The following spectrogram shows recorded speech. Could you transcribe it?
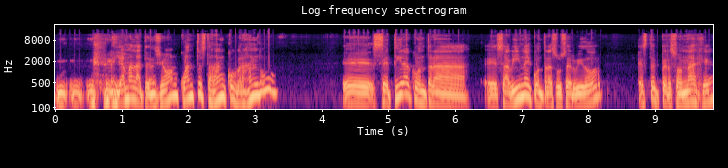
Me llama la atención, ¿cuánto estarán cobrando? Eh, se tira contra eh, Sabina y contra su servidor, este personaje,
